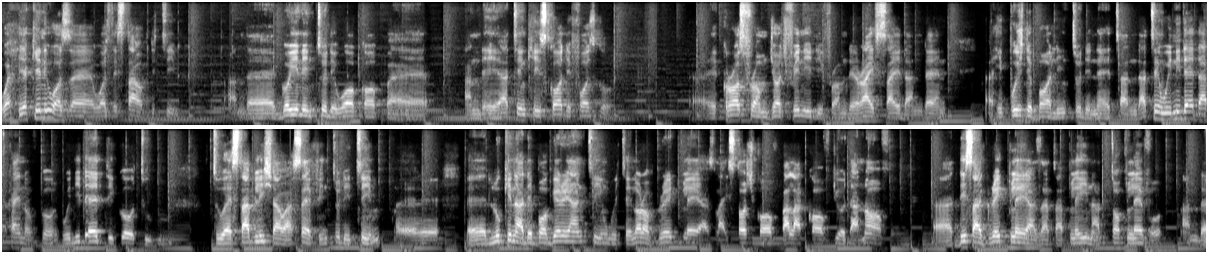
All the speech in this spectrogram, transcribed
Well, Yekini was uh, was the star of the team, and uh, going into the World Cup, and I think he scored the first goal. A cross from George Finidi from the right side, and then he pushed the ball into the net. And I think we needed that kind of goal. We needed the goal to to establish ourselves into the team. Uh, uh, looking at the Bulgarian team with a lot of great players like Stoichkov, Balakov, Jordanov. Uh, these are great players that are playing at top level, and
